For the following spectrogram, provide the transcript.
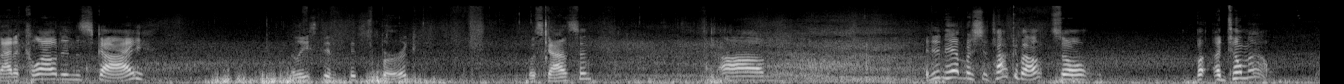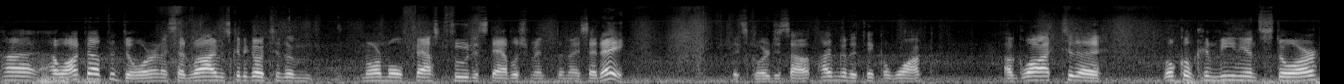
Not a cloud in the sky, at least in Pittsburgh, Wisconsin. Um, I didn't have much to talk about, so, but until now. Uh, I walked out the door and I said, well, I was going to go to the normal fast food establishment, and I said, hey, it's gorgeous out. I'm going to take a walk. I'll go out to the local convenience store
